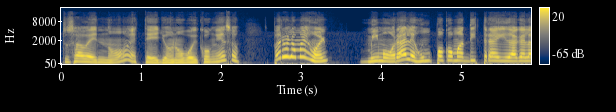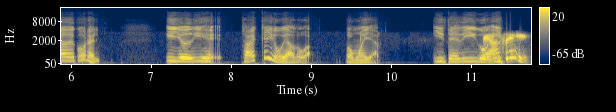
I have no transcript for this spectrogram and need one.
tú sabes, no, este, yo no voy con eso. Pero a lo mejor mi moral es un poco más distraída que la de Coral. Y yo dije, ¿sabes qué? Yo voy a Doha. Vamos allá. Y te digo, ¿Es así?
